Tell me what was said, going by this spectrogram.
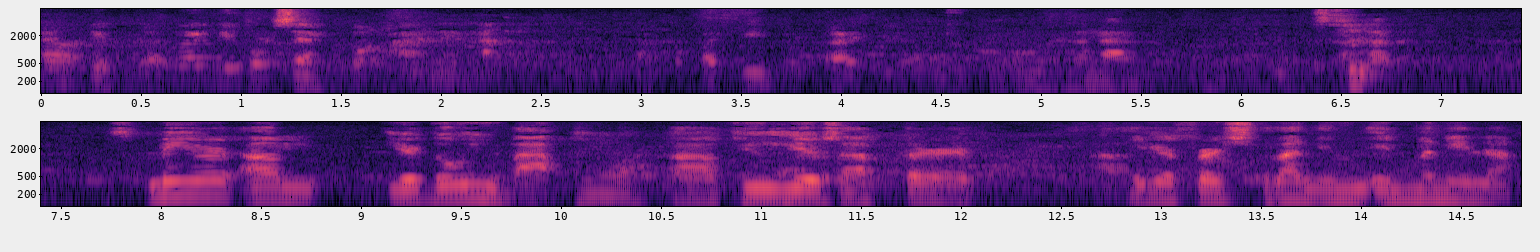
I think uh, 80% po ang kapatid ay nanalo. Mayor, um, you're going back, no? A few years after uh, your first run in in Manila.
